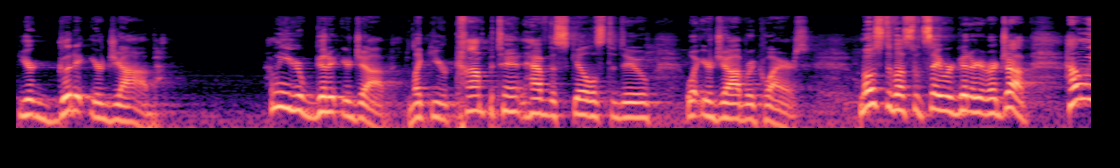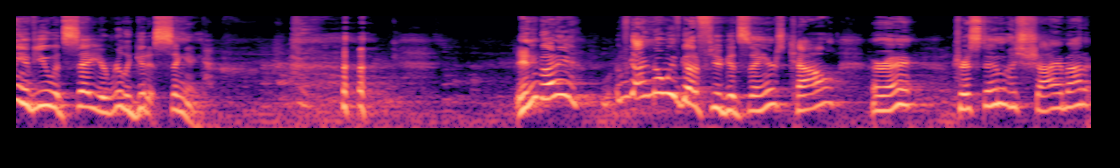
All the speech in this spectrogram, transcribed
you're good at your job? How many of you are good at your job? Like you're competent, have the skills to do what your job requires? Most of us would say we're good at our job. How many of you would say you're really good at singing? Anybody? I know we've got a few good singers. Cal, all right. Kristen, I'm shy about it.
